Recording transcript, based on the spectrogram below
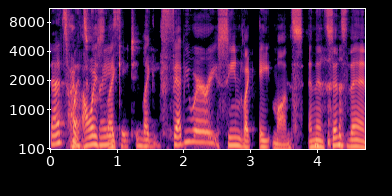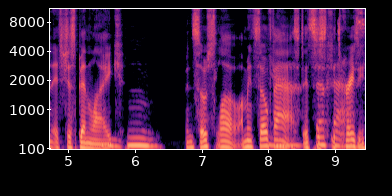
That's I'm what's always crazy like to me. like February seemed like eight months, and then since then it's just been like Mhm. been so slow. I mean, so Yeah, fast. It's so just it's crazy.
